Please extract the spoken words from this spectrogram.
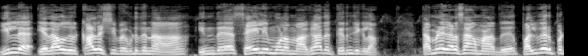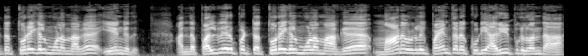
இல்லை ஏதாவது ஒரு ஸ்காலர்ஷிப்பை விடுதுன்னா இந்த செயலி மூலமாக அதை தெரிஞ்சுக்கலாம். தமிழக அரசாங்கமானது பல்வேறுபட்ட துறைகள் மூலமாக இயங்குது. அந்த பல்வேறுபட்ட துறைகள் மூலமாக மாணவர்களுக்கு பயன் தரக்கூடிய அறிவிப்புகள் வந்தால்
